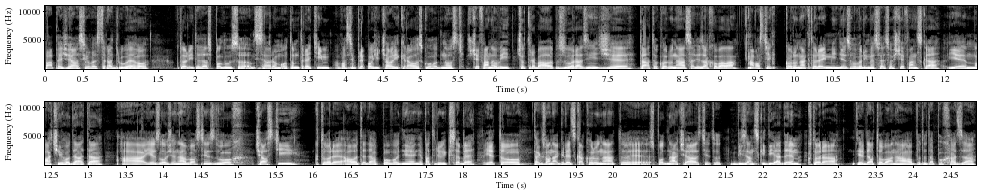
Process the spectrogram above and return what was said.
pápeža Silvestra II ktorí teda spolu s cisárom Otom III vlastne prepožičali kráľovskú hodnosť Štefanovi. Čo treba zdôrazniť, že táto koruna sa nezachovala a vlastne koruna, ktorej my dnes hovoríme Sveto Štefanská, je mladšieho dáta a je zložená vlastne z dvoch častí ktoré ale teda pôvodne nepatrili k sebe. Je to tzv. grécka koruna, to je spodná časť, je to byzantský diadem, ktorá je datovaná, alebo teda pochádza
